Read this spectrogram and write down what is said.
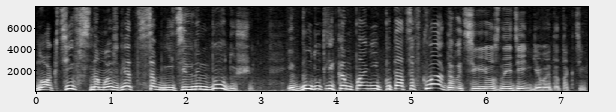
но актив с, на мой взгляд, сомнительным будущим. И будут ли компании пытаться вкладывать серьезные деньги в этот актив?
